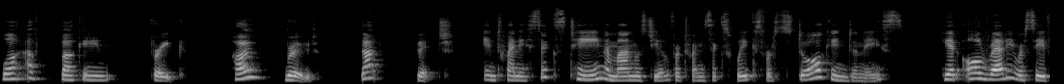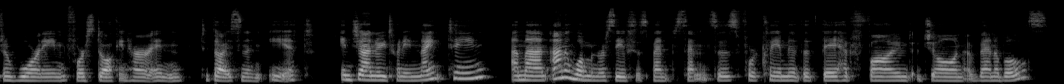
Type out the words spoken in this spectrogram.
What a fucking freak. How rude. That bitch. In 2016, a man was jailed for 26 weeks for stalking Denise. He had already received a warning for stalking her in 2008. In January 2019, a man and a woman received suspended sentences for claiming that they had found John Venables.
